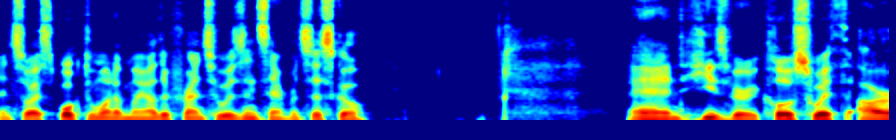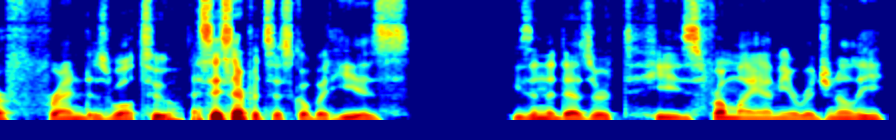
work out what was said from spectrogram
And so I spoke to one of my other friends who was in San Francisco. And he's very close with our friend as well too. I say San Francisco, but he is He's in the desert. He's from Miami originally,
